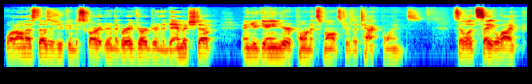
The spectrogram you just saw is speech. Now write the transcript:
what Honest does is you can discard it during the graveyard during the damage step, and you gain your opponent's monster's attack points. So let's say like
